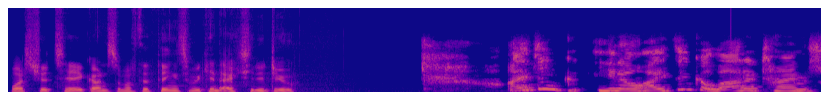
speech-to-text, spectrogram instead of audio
What's your take on some of the things we can actually do? I think, you know, I think a lot of times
